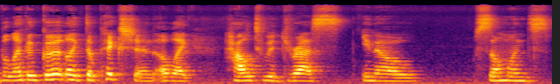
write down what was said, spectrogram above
but like a good like depiction of like how to address you know someone's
